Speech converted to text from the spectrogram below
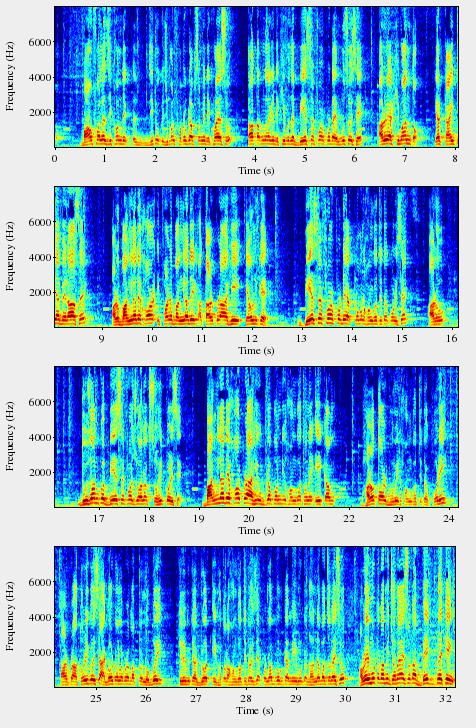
বাওঁফালে যিখন যিটো যিখন ফটোগ্ৰাফছ আমি দেখুৱাই আছোঁ তাত আপোনালোকে দেখিব যে বি এছ এফৰ ওপৰত এম্বুজ হৈছে আৰু ইয়াৰ সীমান্ত ইয়াত কাঁইটীয়া বেৰা আছে। আৰু বাংলাদেশৰ ইফালে বাংলাদেশ তাৰ পৰা আহি তেওঁলোকে বি এছ এফৰ ওপৰত এই আক্ৰমণ সংঘটিত কৰিছে আৰু দুজনকৈ বি এছ এফৰ জোৱানক শ্বহীদ কৰিছে। বাংলাদেশৰ পৰা আহি উগ্ৰপন্থী সংগঠনে এই কাম ভাৰতৰ ভূমিত সংঘটিত কৰি তাৰ পৰা আঁতৰি গৈছে। আগৰতলাৰ পৰা মাত্ৰ নব্বৈ কিলোমিটাৰ দূৰত এই ঘটনা সংঘটিত হৈছে। প্ৰণৱ গগৈক আমি এই মুহূৰ্তত ধন্যবাদ জনাইছোঁ। আৰু এই মুহূৰ্তত আমি জনাই আছোঁ এটা বেগ ব্ৰেকিং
